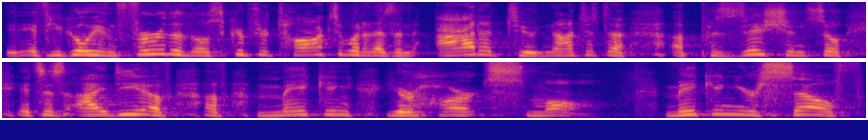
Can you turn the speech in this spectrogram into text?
If you go even further, though, Scripture talks about it as an attitude, not just a, a position. So it's this idea of, of making your heart small making yourself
